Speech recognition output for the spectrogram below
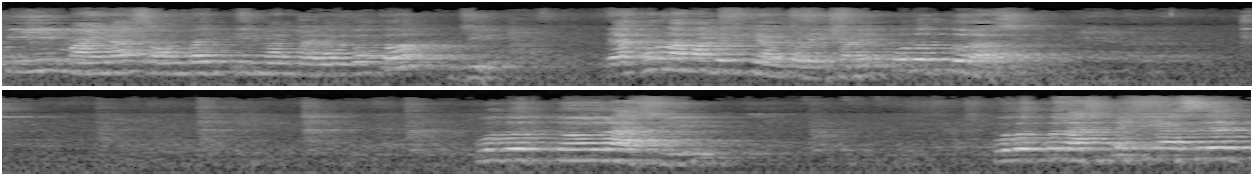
p minus 1 by p এর মান পেলাম কত? 0 এখন আমাদের খেয়াল করে, এখানে প্রদত্ত রাশি। প্রদত্ত রাশি প্রদত্ত রাশিতে কি আছে? P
